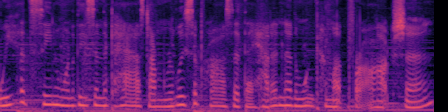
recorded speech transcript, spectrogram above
We had seen one of these in the past. I'm really surprised that they had another one come up for auction.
